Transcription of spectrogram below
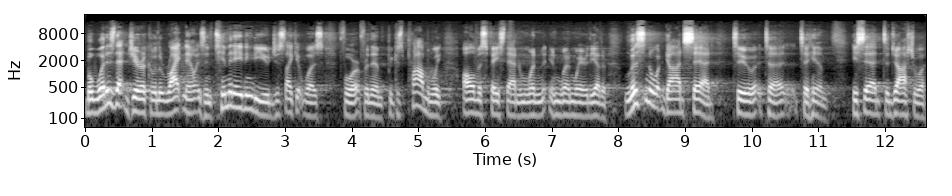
But what is that Jericho that right now is intimidating to you, just like it was for, for them? Because probably all of us face that in one, in one way or the other. Listen to what God said to, to, to him. He said to Joshua,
